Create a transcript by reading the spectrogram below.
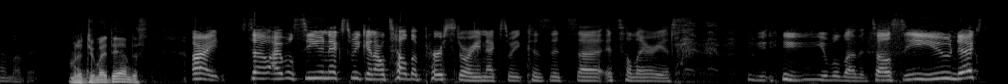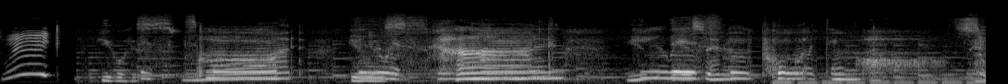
I love it. I'm going to do my damnedest. All right, so I will see you next week, and I'll tell the purse story next week because it's uh, it's hilarious. you, you, you will love it. So I'll see you next week. You is smart. You is kind. You is important. So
